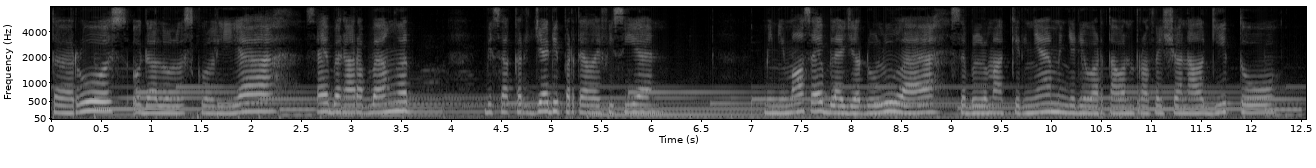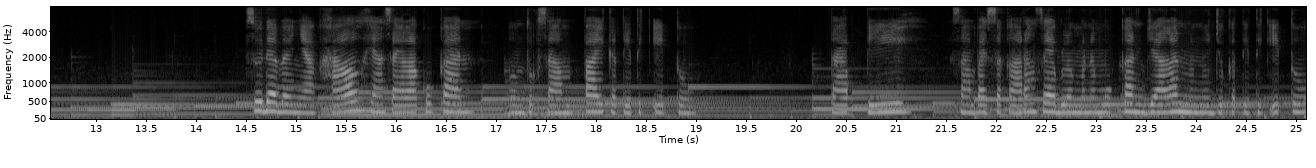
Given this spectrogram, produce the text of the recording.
Terus udah lulus kuliah saya berharap banget bisa kerja di pertelevisian Minimal saya belajar dulu lah sebelum akhirnya menjadi wartawan profesional gitu. Sudah banyak hal yang saya lakukan untuk sampai ke titik itu. Tapi sampai sekarang saya belum menemukan jalan menuju ke titik itu.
